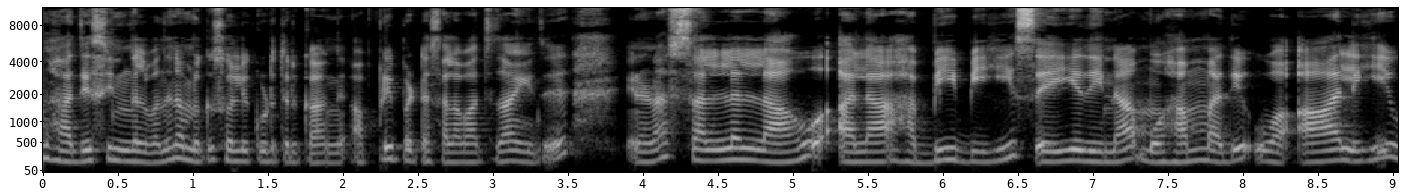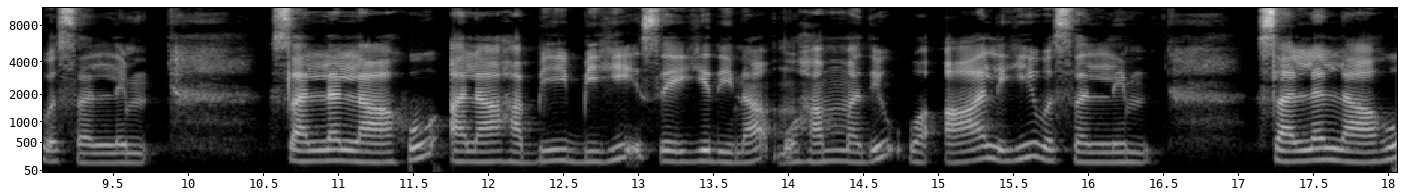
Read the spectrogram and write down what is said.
மஹதிசின்கள் வந்து நம்மளுக்கு சொல்லி கொடுத்துருக்காங்க. அப்படிப்பட்ட செலவாத்து தான் இது. என்னென்னா சல்லல்லாஹு அலா ஹபீபிஹி செய்யதினா முஹம்மதி வ ஆலிஹி வசல்லிம். சல்லல்லாஹு அலா ஹபீபிஹி செய்யதினா முஹம்மதி வ ஆலிஹி வசல்லிம். சல்லல்லாஹு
